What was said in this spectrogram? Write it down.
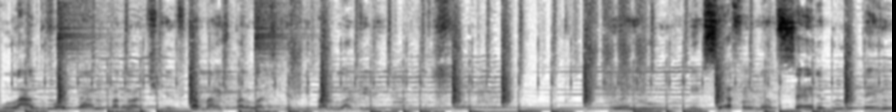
o lado voltado para o lado esquerdo. Fica mais para o lado esquerdo que para o lado direito. Tem aí o encéfalo, né? O cérebro, tem o,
